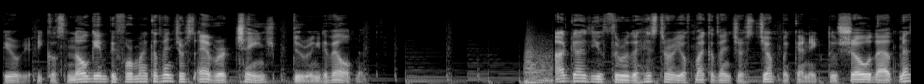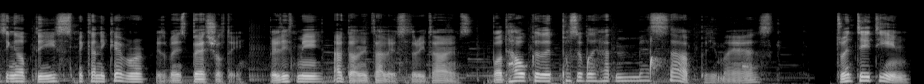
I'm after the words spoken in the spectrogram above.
Period. Because no game before Mike Adventures ever changed during development. I'll guide you through the history of Mike Adventure's jump mechanic to show that messing up this mechanic ever is my specialty. Believe me, I've done it at least 3 times. But how could I possibly have messed up, you may ask? 2018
